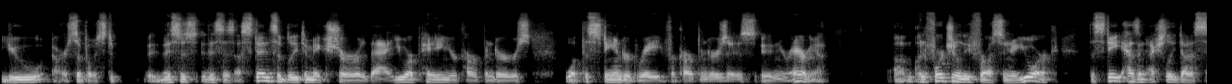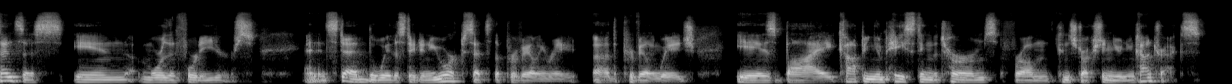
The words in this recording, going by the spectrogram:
you are supposed to this is this is ostensibly to make sure that you are paying your carpenters what the standard rate for carpenters is in your area. Um, unfortunately for us in New York, the state hasn't actually done a census in more than 40 years. And instead, the way the state of New York sets the prevailing rate, uh, the prevailing wage, is by copying and pasting the terms from construction union contracts.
